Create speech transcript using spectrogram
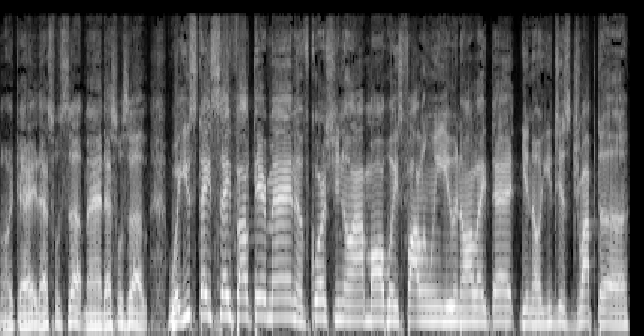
saying? Okay, that's what's up, man. That's what's up. Well, you stay safe out there, man. Of course, you know I'm always following you and all like that. You know, you just dropped a,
